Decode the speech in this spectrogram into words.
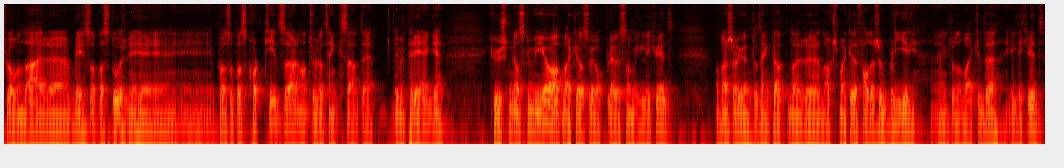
flowen der uh, blir såpass stor i, i, på såpass kort tid, så er det naturlig å tenke seg at det, det, vil prege kursen ganske mye, og at markedet også vil oppleves som illikvid. Og kanskje er det grunn til å tenke at når, når aksjemarkedet faller, så blir kronemarkedet illikvid.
